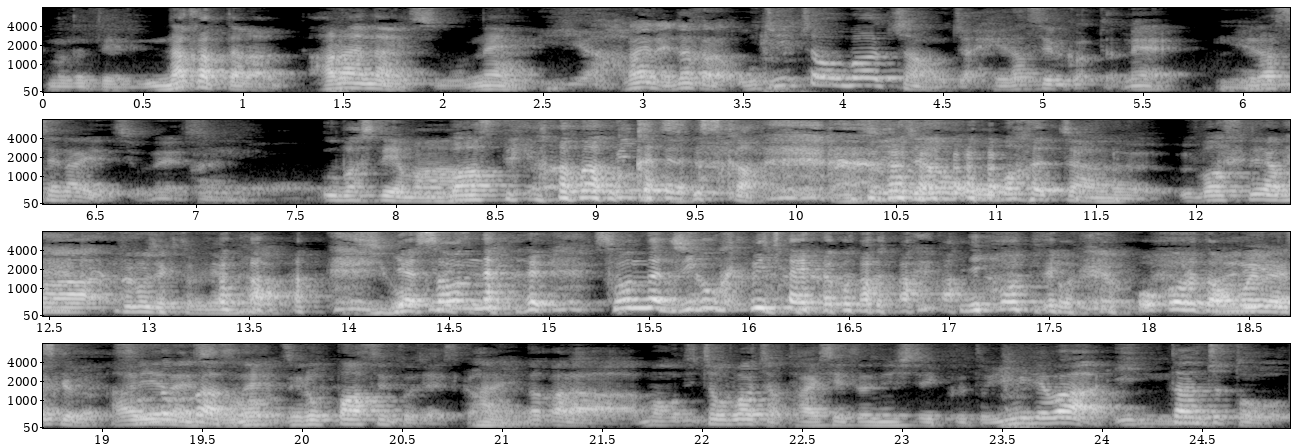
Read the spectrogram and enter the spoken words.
もうだって、なかったら払えないですもんね。いや、払えない。だから、おじいちゃんおばあちゃんをじゃあ減らせるかってね、減らせないですよね。そのうば捨て山。うば捨て山みたいな。ですか。おじいちゃんおばあちゃん、うば捨て山プロジェクトみたいな。いや、そんな、そんな地獄みたいなこと、日本で起こるとは思えないですけど。そんなことはね。0%じゃないですか。はいだから、まあ、おじいちゃんおばあちゃんを大切にしていくという意味では、一旦ちょっと、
